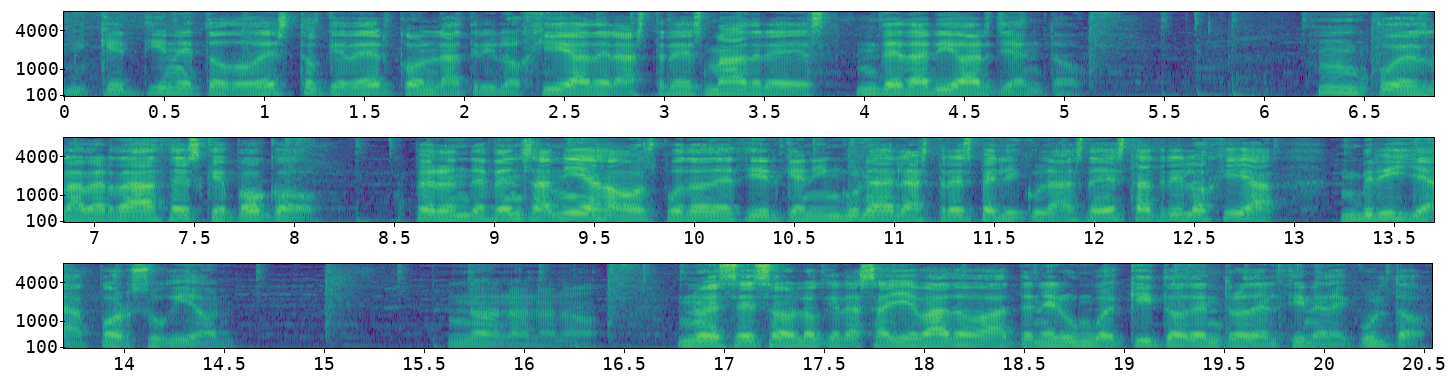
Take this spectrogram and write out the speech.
¿Y qué tiene todo esto que ver con la trilogía de las tres madres de Darío Argento? Mm, pues la verdad es que poco. Pero en defensa mía os puedo decir que ninguna de las tres películas de esta trilogía brilla por su guion. No, no, no, no. No es eso lo que las ha llevado a tener un huequito dentro del cine de culto.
